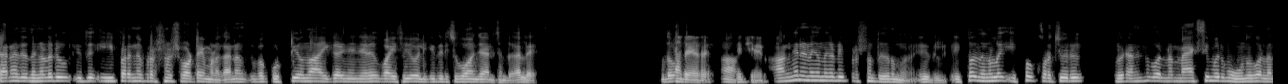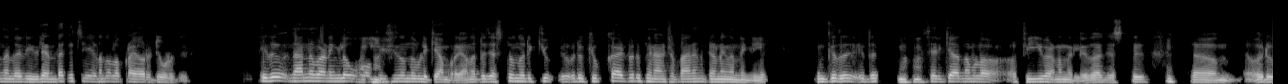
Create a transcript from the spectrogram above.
കാരണം ഇത് നിങ്ങളൊരു ഇത് ഈ പറഞ്ഞ പ്രശ്നം ഷോർട്ട് ടൈം ആണ്. കാരണം ഇപ്പൊ കുട്ടി ഒന്നും ആയി കഴിഞ്ഞ് കഴിഞ്ഞാൽ വൈഫ് ജോലിക്ക് തിരിച്ചു പോകാൻ ചാൻസ് ഉണ്ട് അല്ലേ. അങ്ങനെയാണെങ്കിൽ നിങ്ങളുടെ ഈ പ്രശ്നം തീർന്നു. ഇതിൽ ഇപ്പൊ നിങ്ങൾ ഇപ്പൊ കുറച്ചൊരു ഒരു രണ്ട് കൊല്ലം മാക്സിമം ഒരു മൂന്ന് കൊല്ലം എന്നുള്ള രീതിയിൽ എന്തൊക്കെ ചെയ്യണം എന്നുള്ള പ്രയോറിറ്റി കൊടുക്കുക ഇത് ഞാൻ വേണമെങ്കിൽ ഓഫീസിൽ നിന്ന് ഒന്ന് വിളിക്കാൻ പറയാം. എന്നിട്ട് ജസ്റ്റ് ഒന്ന് ഒരു ക്യു- ഒരു ക്യുക്കായിട്ട് ഒരു ഫിനാൻഷ്യൽ പ്ലാൻ എടുക്കണമെന്നുണ്ടെങ്കിൽ നിങ്ങൾക്ക് ഇത്. ശരിക്കും നമ്മൾ ഫീ വേണമെന്നില്ല. ഇത് ജസ്റ്റ് ഒരു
